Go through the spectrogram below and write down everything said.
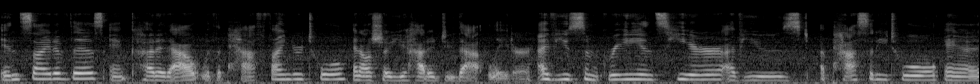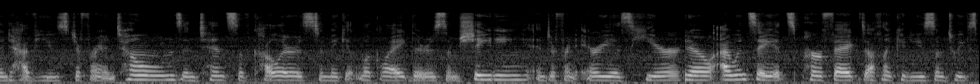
inside of this and cut it out with the Pathfinder tool and I'll show you how to do that later. I've used some gradients here. I've used opacity tool and have used different tones and tints of colors to make it look like there's some shading in different areas here. You know, I wouldn't say it's perfect. Definitely could use some tweaks,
